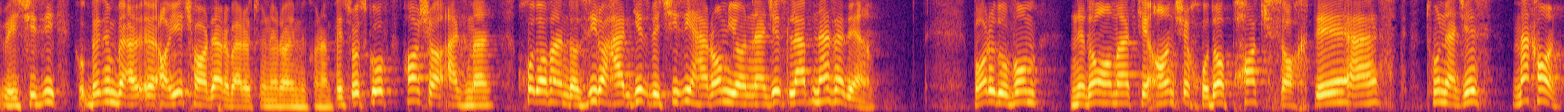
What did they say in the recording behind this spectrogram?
به چیزی بزن آیه 14 رو براتون ارائه می‌کنم. پتروس گفت هاشا از من خداوندا زیرا هرگز به چیزی حرام یا نجس لب نزده ام بار دوم ندا آمد که آنچه خدا پاک ساخته است تو نجس مخوان.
